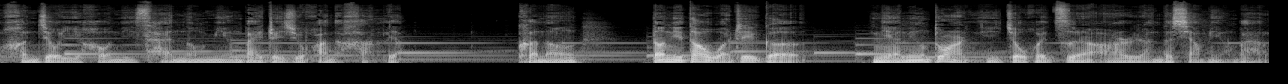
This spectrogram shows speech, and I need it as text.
很久以后，你才能明白这句话的含量，可能。等你到我这个年龄段，你就会自然而然的想明白了。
